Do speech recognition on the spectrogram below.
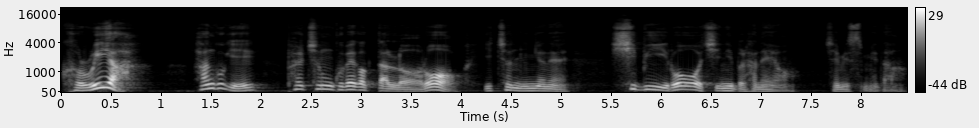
코리아 한국이 8,900억 달러로 2006년에 10위로 진입을 하네요. 재밌습니다.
